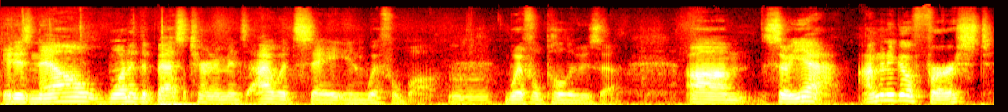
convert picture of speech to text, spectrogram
It is now one of the best tournaments, I would say, in wiffle ball, wiffle palooza. Um, so yeah, I'm gonna go first,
